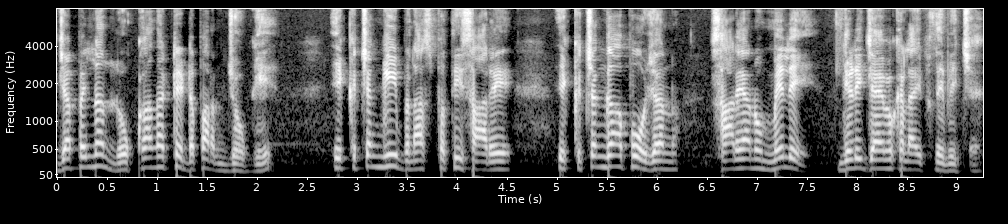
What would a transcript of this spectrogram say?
ਜਾਂ ਪਹਿਲਾਂ ਲੋਕਾਂ ਦਾ ਢਿੱਡ ਭਰਨ ਜੋਗੇ, ਇੱਕ ਚੰਗੀ ਬਨਸਪਤੀ ਸਾਰੇ, ਇੱਕ ਚੰਗਾ ਭੋਜਨ ਸਾਰਿਆਂ ਨੂੰ ਮਿਲੇ, ਜਿਹੜੀ ਜੈਵਿਕ ਲਾਈਫ ਦੇ ਵਿੱਚ ਹੈ।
